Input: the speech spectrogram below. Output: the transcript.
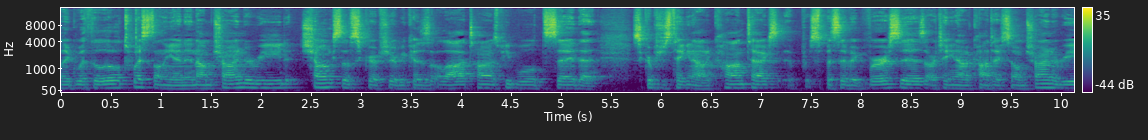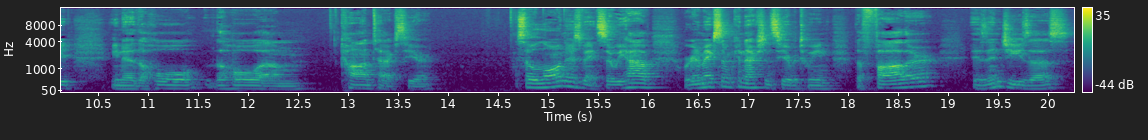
like with a little twist on the end. And I'm trying to read chunks of scripture because a lot of times people will say that scripture is taken out of context, specific verses are taken out of context. So I'm trying to read, you know, the whole the whole um, context here. So along those veins, so we have we're gonna make some connections here between the Father is in Jesus,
